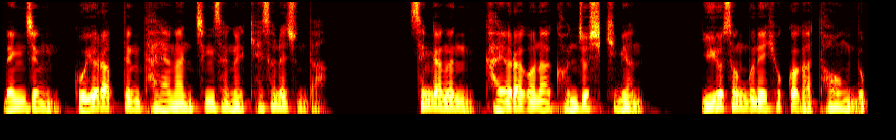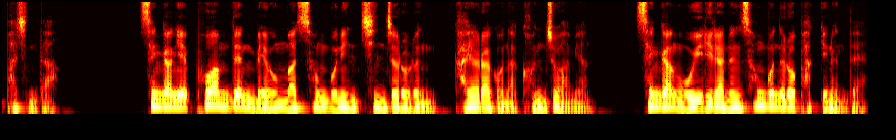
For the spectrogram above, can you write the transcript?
냉증, 고혈압 등 다양한 증상을 개선해준다. 생강은 가열하거나 건조시키면 유효 성분의 효과가 더욱 높아진다. 생강에 포함된 매운맛 성분인 진저롤은 가열하거나 건조하면 생강 오일이라는 성분으로 바뀌는데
